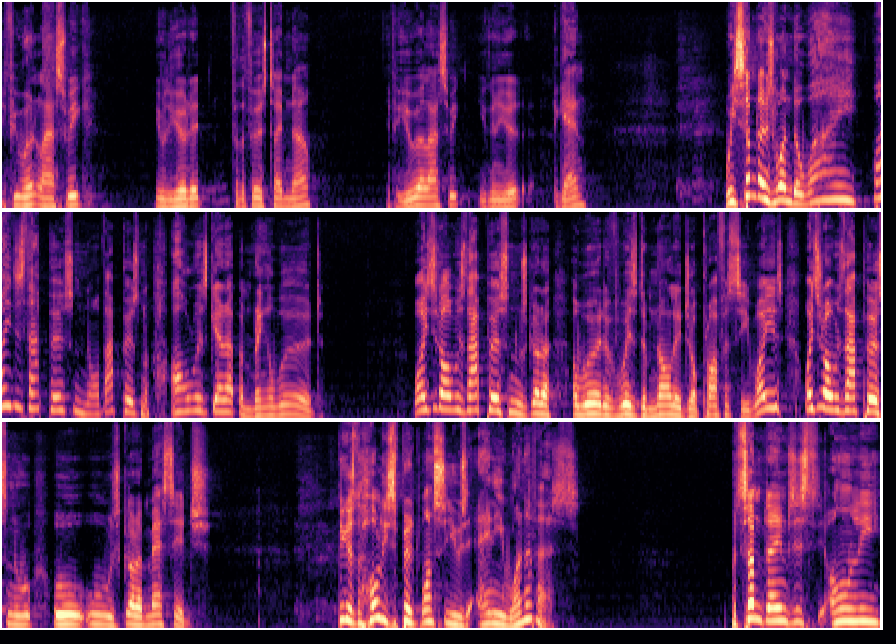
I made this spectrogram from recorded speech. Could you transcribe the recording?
if you weren't last week, you'll hear it for the first time now. If you were last week, you're going to hear it again. We sometimes wonder why, why does that person or that person always get up and bring a word? Why is it always that person who's got a, a word of wisdom, knowledge, or prophecy? Why is, why is it always that person who, who, who's got a message? Because the Holy Spirit wants to use any one of us. But sometimes it's only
